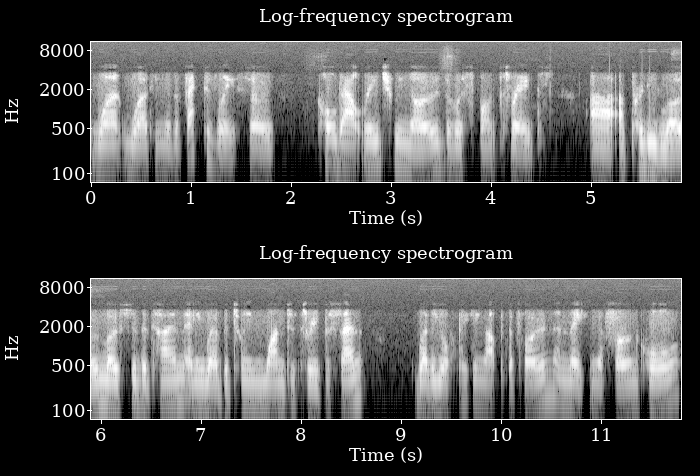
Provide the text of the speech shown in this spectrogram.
weren't working as effectively. So cold outreach, we know the response rates uh, are pretty low most of the time, anywhere between 1% to 3%, whether you're picking up the phone and making a phone call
